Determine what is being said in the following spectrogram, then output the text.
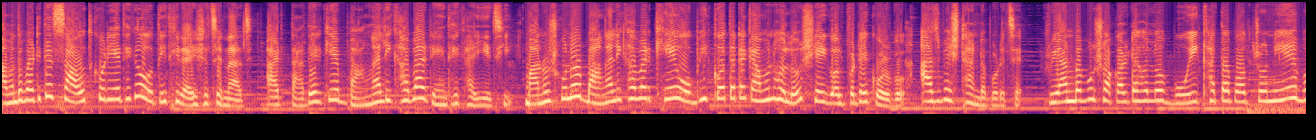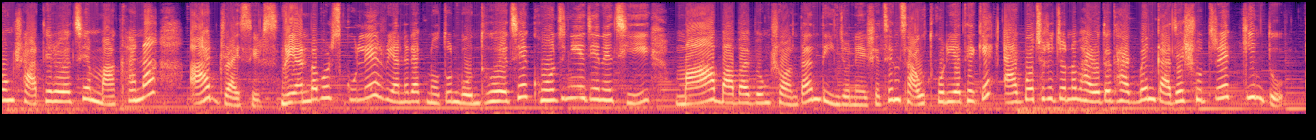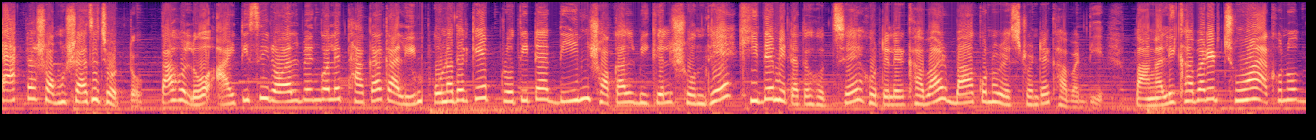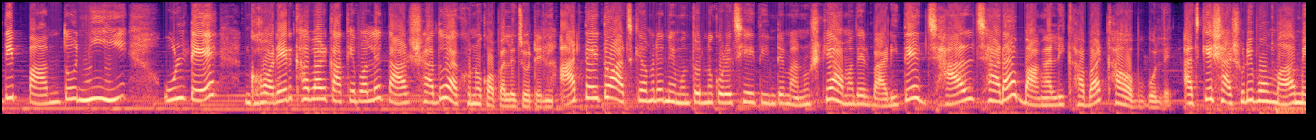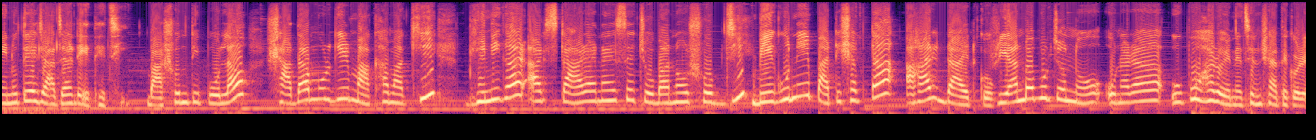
আমাদের বাড়িতে south Korea থেকে অতিথিরা এসেছেন আজ আর তাদেরকে বাঙালি খাবার রেঁধে খাইয়েছি। মানুষগুলোর বাঙালি খাবার খেয়ে অভিজ্ঞতাটা কেমন হলো সেই গল্পটাই করব। আজ বেশ ঠান্ডা পড়েছে। রিয়ান বাবুর সকালটা হলো বই খাতাপত্র নিয়ে এবং সাথে রয়েছে মাখানা আর ড্রাই সিডস রিয়ান বাবুর স্কুলে রিয়ানের এক নতুন বন্ধু হয়েছে। খোঁজ নিয়ে জেনেছি মা, বাবা এবং সন্তান তিনজনে এসেছেন সাউথ কোরিয়া থেকে। এক বছরের জন্য ভারতে থাকবেন কাজের সূত্রে। কিন্তু একটা সমস্যা আছে ছোট্ট। তা হলো, আইটিসি রয়্যাল বেঙ্গলে থাকাকালীন ওনাদেরকে প্রতিটা দিন সকাল, বিকেল, সন্ধে খিদে মেটাতে হচ্ছে হোটেলের খাবার বা কোনো রেস্টুরেন্টের খাবার দিয়ে। বাঙালি খাবারের ছোঁয়া এখনও অবধি পান তো নি। উল্টে ঘরের খাবার কাকে বলে, তার স্বাদও এখনও কপালে জোটেনি। আর তাই তো আজকে আমরা নেমন্তন্ন করেছি এই তিনটে মানুষকে আমাদের বাড়িতে। ঝাল ছাড়া বাঙালি খাবার খাওয়াবো বলে। আজকে শাশুড়ি বৌমা মেনুতে যা যা রেঁধেছি বাসন্তী পোলাও, সাদা মুরগির মাখামাখি, ভিনিগার আর স্টার অ্যানাইসে চোবানো সবজি, বেগুনি, পাটিসাপটা আর ডায়েট কোক। রিয়ানবাবুর জন্য ওনারা উপহারও এনেছেন সাথে করে।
